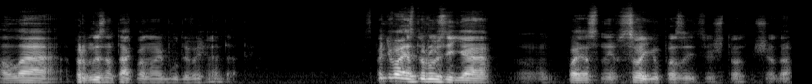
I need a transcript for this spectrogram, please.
але приблизно так воно і буде виглядати. Сподіваюсь, друзі, я пояснив свою позицію щодо е,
